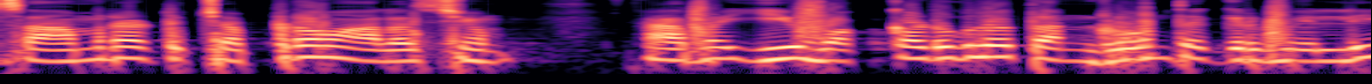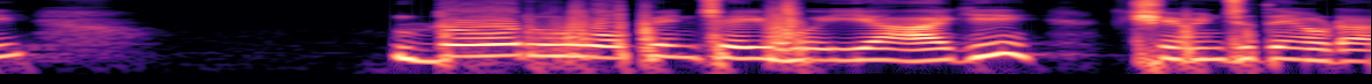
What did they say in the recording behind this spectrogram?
సామ్రాట్ చెప్పడం ఆలస్యం. అబ్బాయి ఒక్కడుగులో తన రూమ్ దగ్గరికి వెళ్ళి డోరు ఓపెన్ చేయబోయి ఆగి క్షమించు దేవుడా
